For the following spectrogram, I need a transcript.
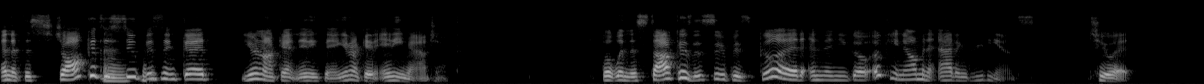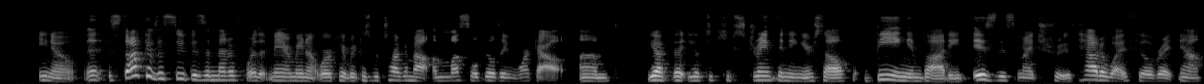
And if the stock of the mm-hmm. soup isn't good, you're not getting anything. You're not getting any magic. But when the stock of the soup is good, and then you go, okay, now I'm going to add ingredients to it. You know, the stock of the soup is a metaphor that may or may not work here because we're talking about a muscle building workout. Um, you have that you have to keep strengthening yourself being embodied. Is this my truth? How do i feel right now?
